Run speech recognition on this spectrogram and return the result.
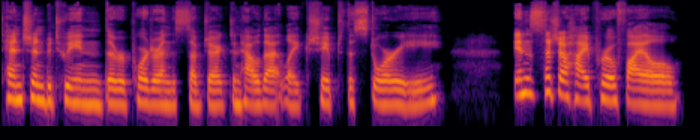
tension between the reporter and the subject and how that like shaped the story in such a high profile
